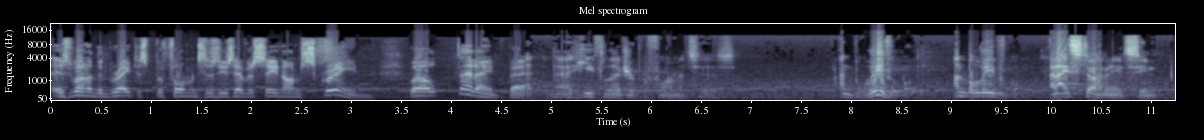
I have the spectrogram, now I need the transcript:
is one of the greatest performances he's ever seen on screen. Well, that ain't bad. That Heath Ledger performance is unbelievable. Unbelievable. And I still haven't even seen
